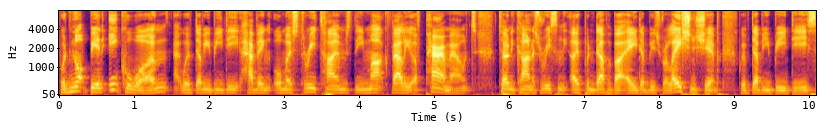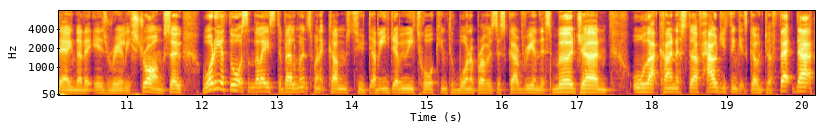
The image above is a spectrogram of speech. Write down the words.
would not be an equal one, uh, with WBD having almost three times the mark value of Paramount. Tony Khan has recently opened up about AEW's relationship with WBD, saying that it is really strong. So, what are your thoughts on the latest developments when it comes to WWE talking to Warner Brothers Discovery and this merger and all that kind of stuff? How do you think it's going to affect that?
